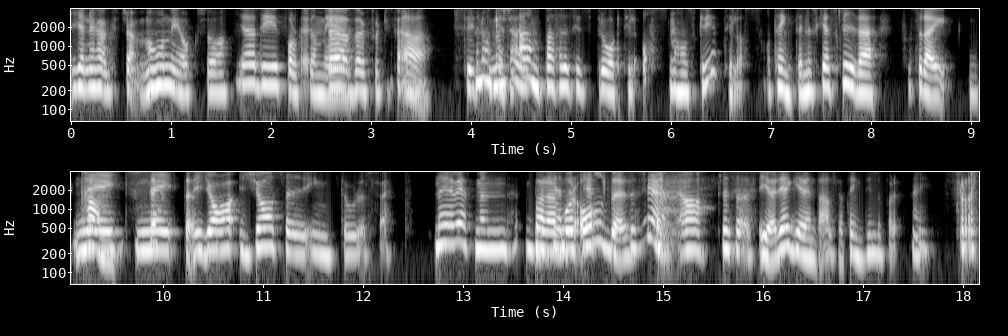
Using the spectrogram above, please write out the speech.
Jenny Högström, men hon är också Ja, det är folk som är... över 45. Ja. Det- Men hon kanske så- anpassade sitt språk till oss när hon skrev till oss och tänkte nu ska jag skriva på sådär Nej, tantsättet. nej jag, jag säger inte ordet fett. Nej, jag vet, men Det bara vår ålder. Ja, precis. Jag reagerar inte alls, jag tänkte inte på det. Nej. Fräck.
